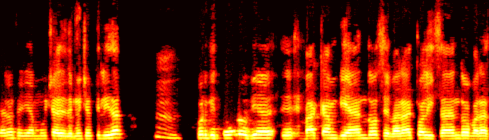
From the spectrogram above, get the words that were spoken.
ya no sería mucha, de mucha utilidad. Mm. Porque todos los días eh, va cambiando, se van actualizando, van,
